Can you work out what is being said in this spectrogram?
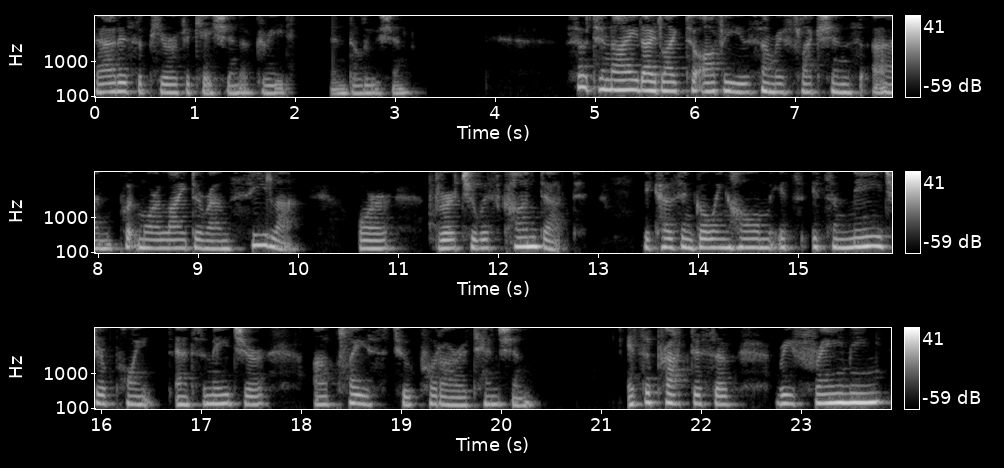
That is the purification of greed and delusion. So tonight I'd like to offer you some reflections and put more light around sila or virtuous conduct because in going home it's it's a major and it's a major uh, place to put our attention. It's a practice of reframing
